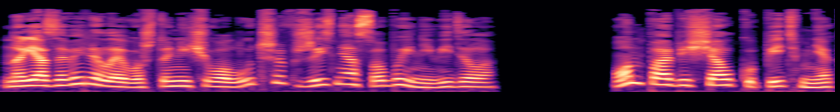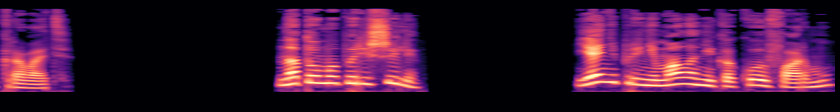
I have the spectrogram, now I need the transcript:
но я заверила его, что ничего лучше в жизни особо и не видела. Он пообещал купить мне кровать. На то мы порешили. Я не принимала никакую фарму,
